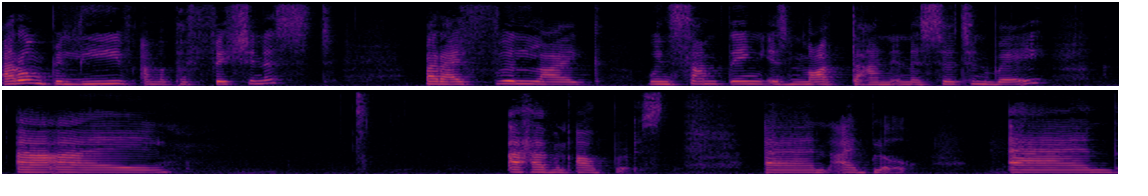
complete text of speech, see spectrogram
I don't believe I'm a perfectionist, but I feel like when something is not done in a certain way, I I have an outburst and I blow. And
